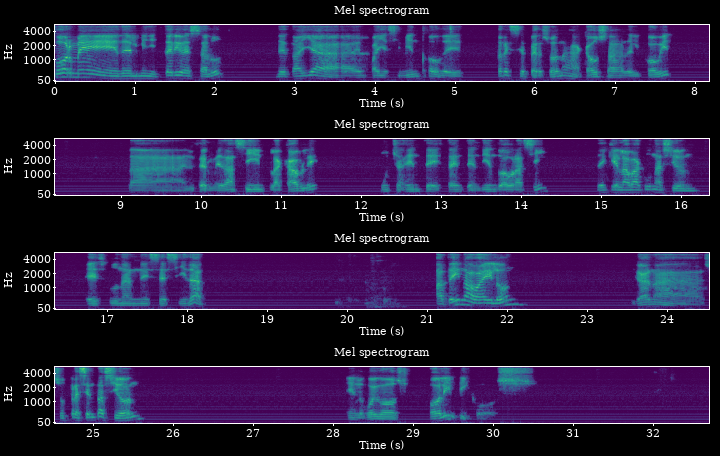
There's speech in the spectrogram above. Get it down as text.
Informe del Ministerio de Salud detalla el fallecimiento de 13 personas a causa del COVID. La enfermedad sigue implacable. Mucha gente está entendiendo ahora sí de que la vacunación es una necesidad. Ateina Bailón gana su presentación en los Juegos Olímpicos.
